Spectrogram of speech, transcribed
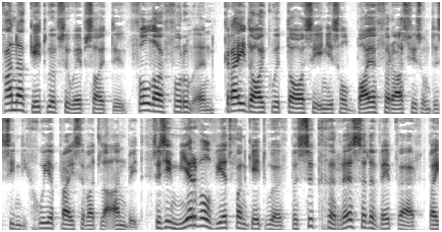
gaan na Gethoof se webwerf toe, vul daai vorm in, kry daai kwotasie en jy sal baie verras wees om te sien die goeie pryse wat hulle aanbied. So as jy meer wil weet van Gethoof, besoek gerus hulle webwerf by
